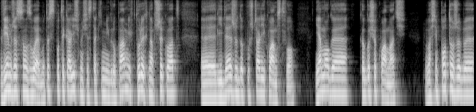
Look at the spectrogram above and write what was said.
wiem, że są złe, bo też spotykaliśmy się z takimi grupami, w których na przykład e, liderzy dopuszczali kłamstwo. Ja mogę kogoś okłamać właśnie po to, żeby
